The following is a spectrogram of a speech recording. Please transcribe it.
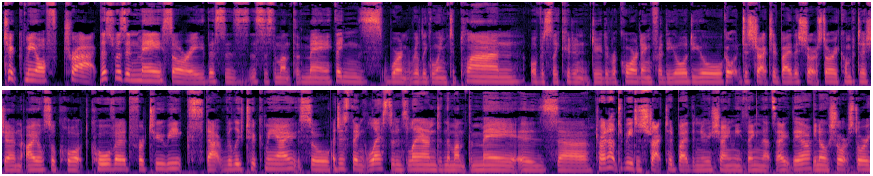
took me off track. This was in May, sorry. This is this is the month of May. Things weren't really going to plan. Obviously couldn't do the recording for the audio. Got distracted by the short story competition. I also caught COVID for 2 weeks. That really took me out. So I just think lessons learned in the month of May is uh, try not to be distracted by the new shiny thing that's out there. You know, short story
